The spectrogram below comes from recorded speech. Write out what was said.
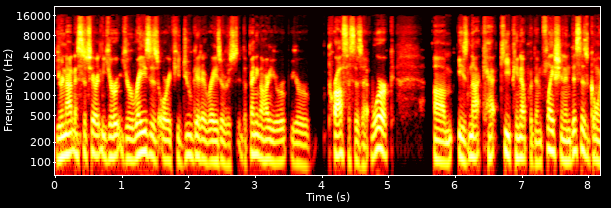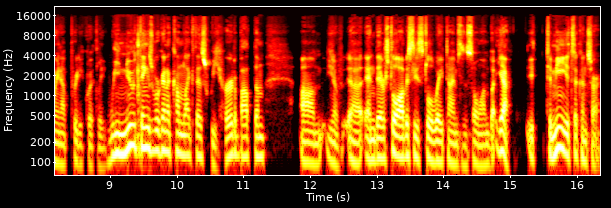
you're not necessarily your, your raises, or if you do get a raise, or depending on how your, your process is at work, um, is not ca- keeping up with inflation. And this is going up pretty quickly. We knew things were going to come like this. We heard about them um, you know, uh, and there's still obviously still wait times and so on. But yeah, it, to me, it's a concern.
